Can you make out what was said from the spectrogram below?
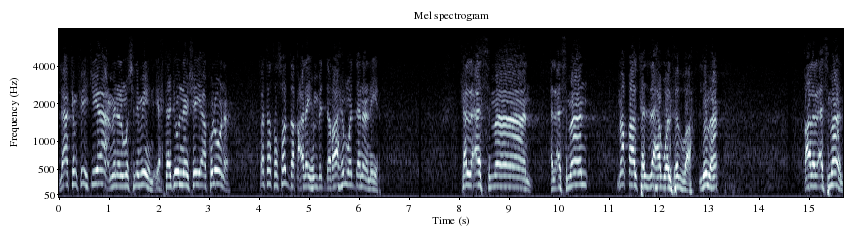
لكن فيه جياع من المسلمين يحتاجون شيء يأكلونه. فتتصدق عليهم بالدراهم والدنانير. كالأثمان. الأثمان ما قال كالذهب والفضة. لما؟ قال الأثمان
